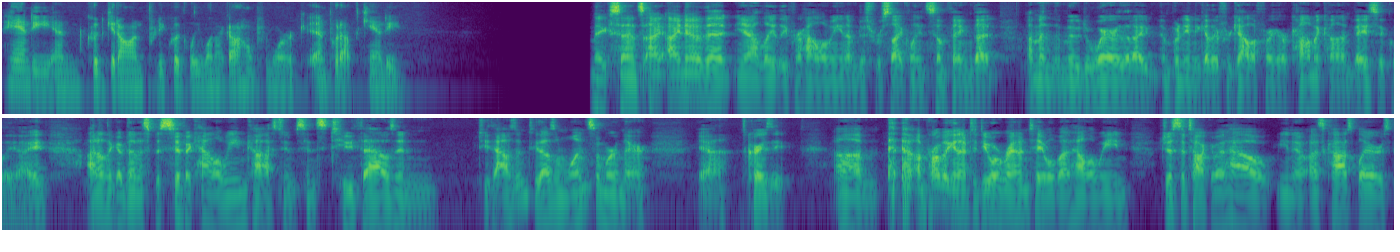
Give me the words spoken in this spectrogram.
handy and could get on pretty quickly when I got home from work and put out the candy. Makes sense. I, I know that, yeah, lately for Halloween, I'm just recycling something that I'm in the mood to wear that I am putting together for Gallifrey or Comic Con, basically. I I don't think I've done a specific Halloween costume since 2000, 2000, 2001, somewhere in there. Yeah, it's crazy. Um, I'm probably going to have to do a roundtable about Halloween just to talk about how, you know, us cosplayers,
